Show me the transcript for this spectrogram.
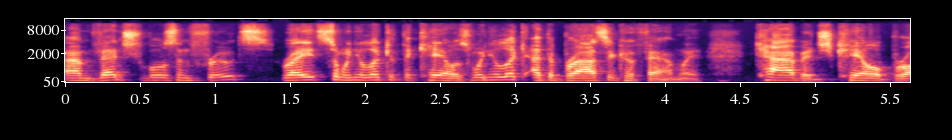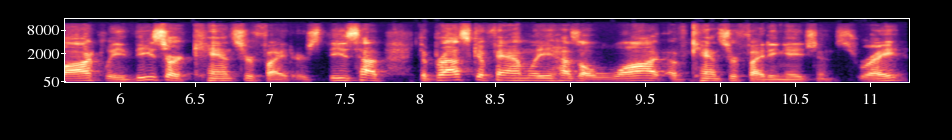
um, vegetables and fruits, right? So when you look at the kales, when you look at the brassica family, cabbage, kale, broccoli, these are cancer fighters. These have the brassica family has a lot of cancer fighting agents, right?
